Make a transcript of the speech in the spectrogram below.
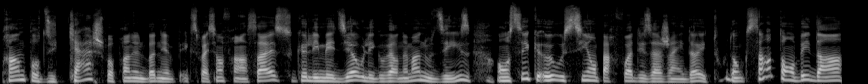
prendre pour du cash, pour prendre une bonne expression française, ce que les médias ou les gouvernements nous disent. On sait qu'eux aussi ont parfois des agendas et tout. Donc, sans tomber dans,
